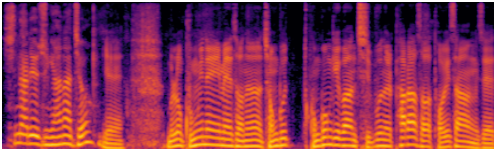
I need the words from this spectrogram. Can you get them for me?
시나리오 중에 하나죠. 예. 물론 국민의힘에서는 정부 공공기관 지분을 팔아서 더 이상 이제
